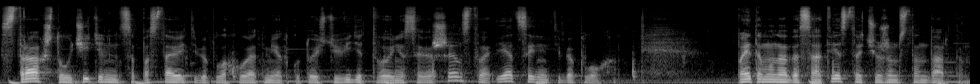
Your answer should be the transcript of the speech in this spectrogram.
Страх, что учительница поставит тебе плохую отметку, то есть увидит твое несовершенство и оценит тебя плохо. Поэтому надо соответствовать чужим стандартам.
